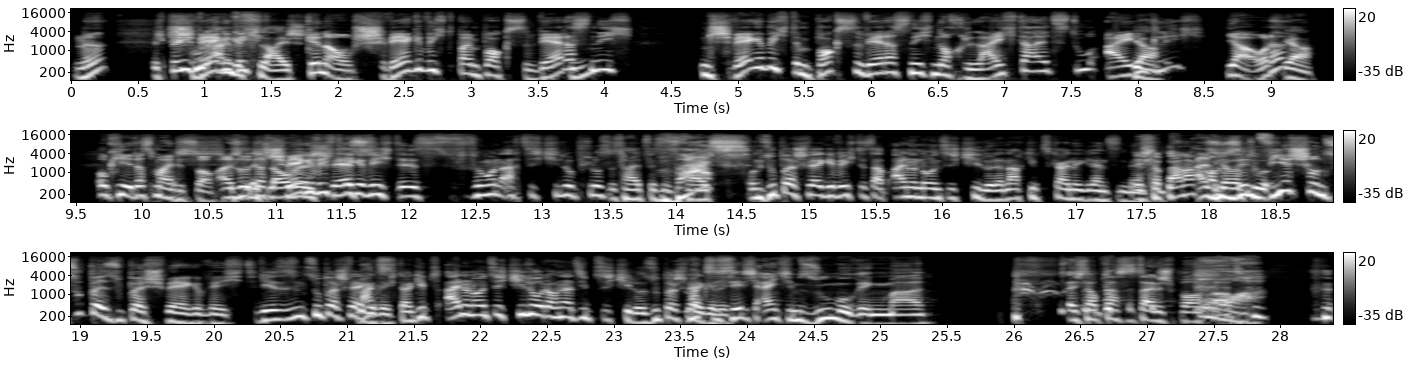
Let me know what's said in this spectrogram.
Ne? Ich bin gut Schwergewicht- angefleischt. Genau, Schwergewicht beim Boxen. Wäre das Mhm. nicht, ein Schwergewicht im Boxen, wäre das nicht noch leichter als du eigentlich? Ja, oder? Ja. Okay, das meintest du auch. Also ich das glaube, Schwergewicht, Schwergewicht ist 85 Kilo plus, ist Halbwissen Was? Und Superschwergewicht ist ab 91 Kilo. Danach gibt's keine Grenzen mehr. Ich glaube, danach ist, kommt also aber sind wir schon super, super Schwergewicht. wir sind super Schwergewicht. Da gibt's 91 Kilo oder 170 Kilo. Super Max, ich Schwergewicht. sehe dich eigentlich im Sumo-Ring mal. Ich glaube, das ist deine Sportart.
